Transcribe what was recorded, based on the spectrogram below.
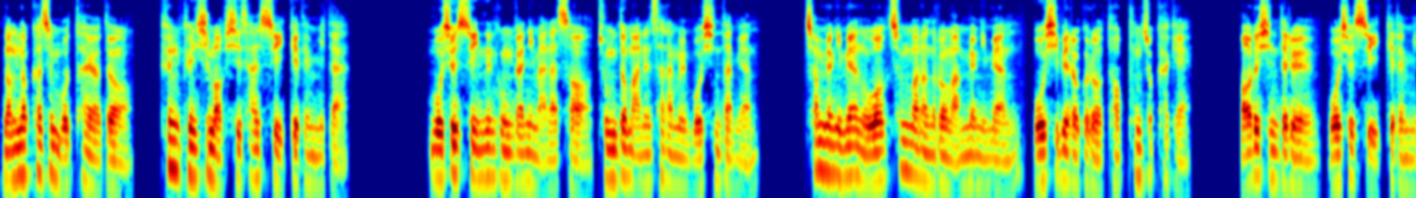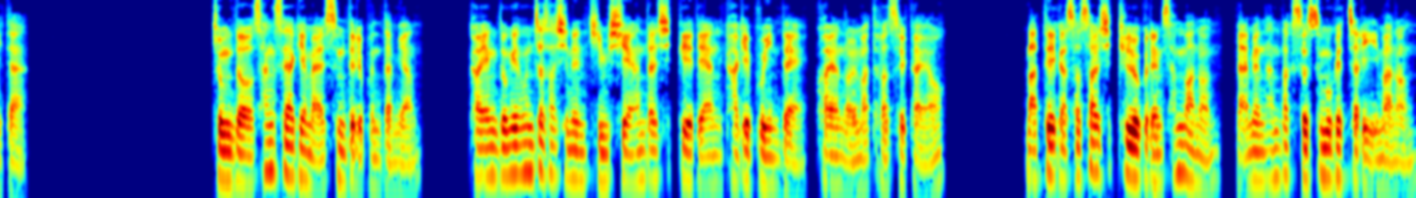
넉넉하진 못하여도 큰 근심 없이 살 수 있게 됩니다. 모실 수 있는 공간이 많아서 좀 더 많은 사람을 모신다면 1000명이면 5억 1000만 원으로 만 명이면 51억으로 더 풍족하게 어르신들을 모실 수 있게 됩니다. 좀 더 상세하게 말씀드려 본다면 가양동에 혼자 사시는 김 씨의 한 달 식비에 대한 가계 부인데 과연 얼마 들었을까요? 마트에 가서 쌀 10kg 3만원, 라면 한 박스 20개짜리 2만원,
